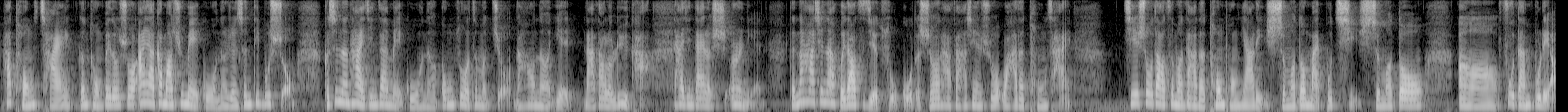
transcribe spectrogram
他同才跟同辈都说：“哎呀，干嘛去美国呢？人生地不熟。”可是呢，他已经在美国呢工作这么久，然后呢也拿到了绿卡，他已经待了十二年。等到他现在回到自己的祖国的时候，他发现说：“哇，他的同才接受到这么大的通膨压力，什么都买不起，什么都呃负担不了，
